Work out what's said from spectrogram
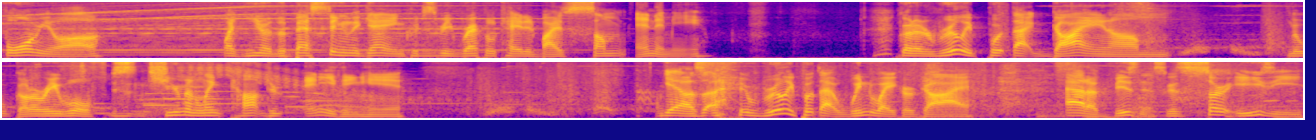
formula like, you know, the best thing in the game could just be replicated by some enemy. Gotta really put that guy in, um... Oh, gotta re-wolf. This Human Link can't do anything here. Yeah, it, it really put that Wind Waker guy out of business, because it's so easy.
